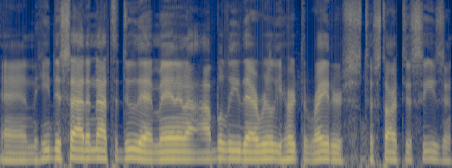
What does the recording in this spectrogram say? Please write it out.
And he decided not to do that, man. And I, I believe that really hurt the Raiders to start this season.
